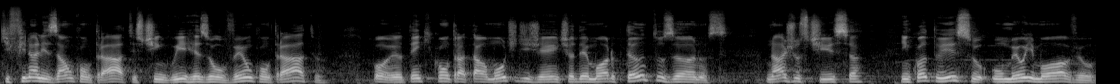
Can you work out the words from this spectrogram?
que finalizar um contrato, extinguir, resolver um contrato, bom, eu tenho que contratar um monte de gente, eu demoro tantos anos na justiça. Enquanto isso, o meu imóvel,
